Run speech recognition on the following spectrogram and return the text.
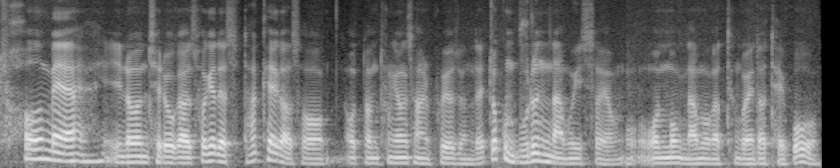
처음에 이런 재료가 소개됐을 때 학회에 가서 어떤 동영상을 보여줬는데 조금 무른 나무 있어요. 뭐 원목 나무 같은 거에다 대고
